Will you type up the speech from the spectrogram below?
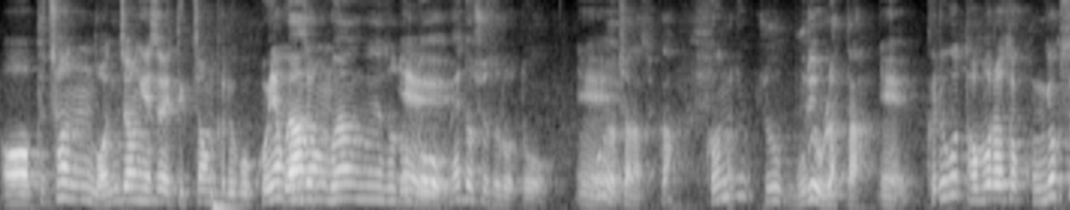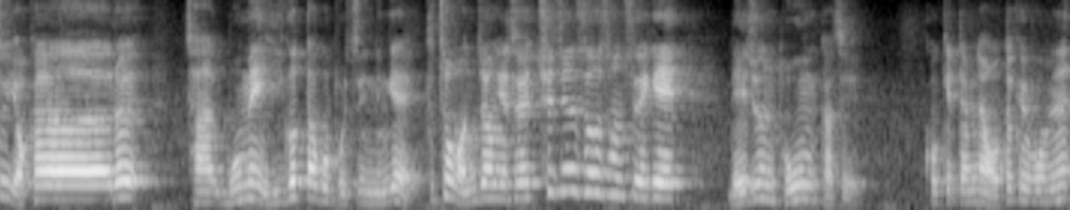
어, 부천 원정에서의 득점 그리고 고양 고향, 원정 고향에서도 예. 또 헤더슛으로 또 예. 골을 넣지 않았을까? 그건 아주 물이 올랐다. 예. 그리고 더불어서 공격수 역할을 자 몸에 익었다고 볼 수 있는 게 부천 원정에서의 최진수 선수에게 내준 도움까지 그렇기 때문에 어떻게 보면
